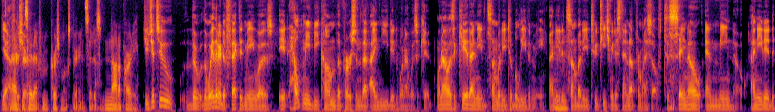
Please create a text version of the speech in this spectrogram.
Yeah, I can sure. say that from personal experience. It is not a party. Jiu-jitsu, the the way that it affected me was it helped me become the person that I needed when I was a kid. When I was a kid, I needed somebody to believe in me. I needed somebody to teach me to stand up for myself, to say no and mean no. I needed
